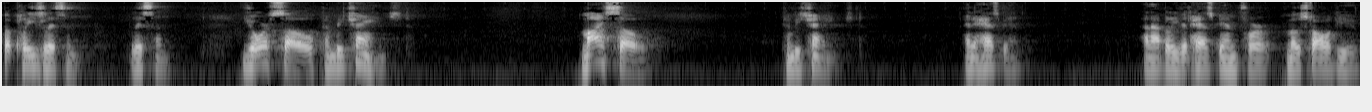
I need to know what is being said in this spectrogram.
But please listen, listen. Your soul can be changed. My soul can be changed. And it has been. And I believe it has been for most all of you.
